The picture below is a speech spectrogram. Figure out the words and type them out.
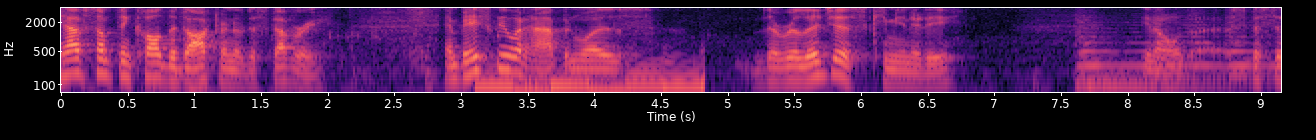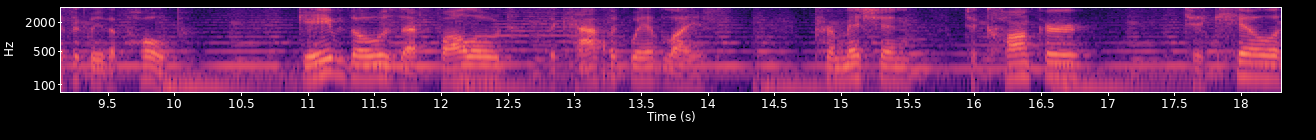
have something called the doctrine of discovery. And basically, what happened was the religious community, you know, specifically the Pope, gave those that followed the Catholic way of life permission to conquer, to kill,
